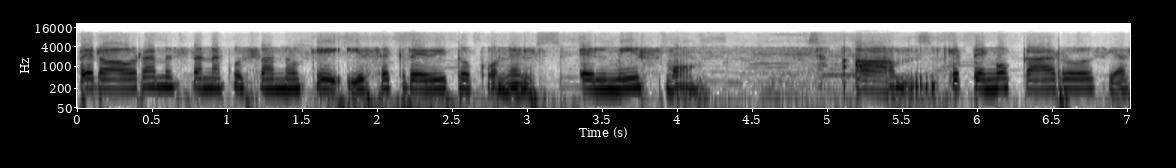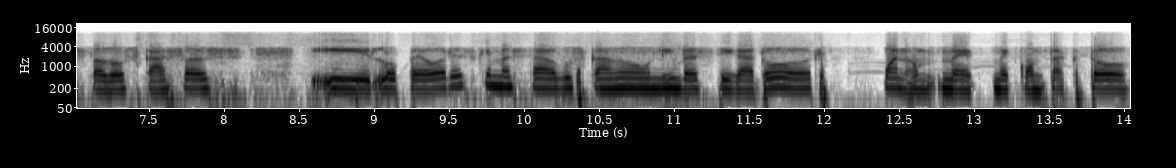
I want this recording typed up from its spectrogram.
pero ahora me están acusando que hice crédito con el, el mismo. Um, que tengo carros y hasta dos casas. Y lo peor es que me está buscando un investigador. Bueno me, me contactó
